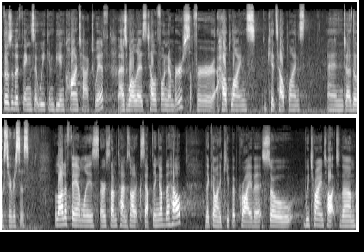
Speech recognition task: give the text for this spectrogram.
those are the things that we can be in contact with, as well as telephone numbers for helplines, kids helplines, and uh, those services. A lot of families are sometimes not accepting of the help. They want to keep it private. So we try and talk to them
